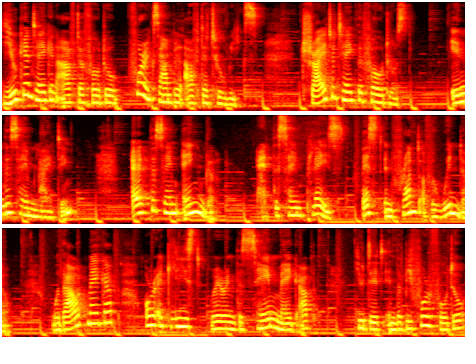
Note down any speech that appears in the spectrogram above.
you can take an after photo, for example, after two weeks. Try to take the photos in the same lighting, at the same angle, at the same place, best in front of a window, without makeup or at least wearing the same makeup you did in the before photo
